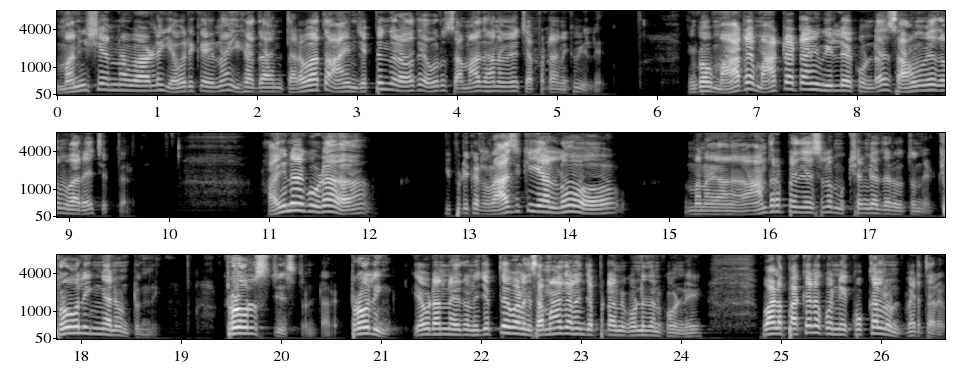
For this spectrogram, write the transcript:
మనిషి అన్నవాళ్ళు ఎవరికైనా ఇక దాని తర్వాత ఆయన చెప్పిన తర్వాత ఎవరు సమాధానమే చెప్పడానికి వీల్లేదు. ఇంకొక మాట మాట్లాడటానికి వీలు లేకుండా సామవేదం వారే చెప్పారు అయినా కూడా ఇప్పుడు ఇక్కడ రాజకీయాల్లో మన ఆంధ్రప్రదేశ్లో ముఖ్యంగా జరుగుతుంది ట్రోలింగ్ అని ఉంటుంది. ట్రోల్స్ చేస్తుంటారు. ట్రోలింగ్ ఎవడన్నా ఏదైనా చెప్తే వాళ్ళకి సమాధానం చెప్పడానికి ఉండదనుకోండి వాళ్ళ పక్కన కొన్ని కుక్కలను పెడతారు.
